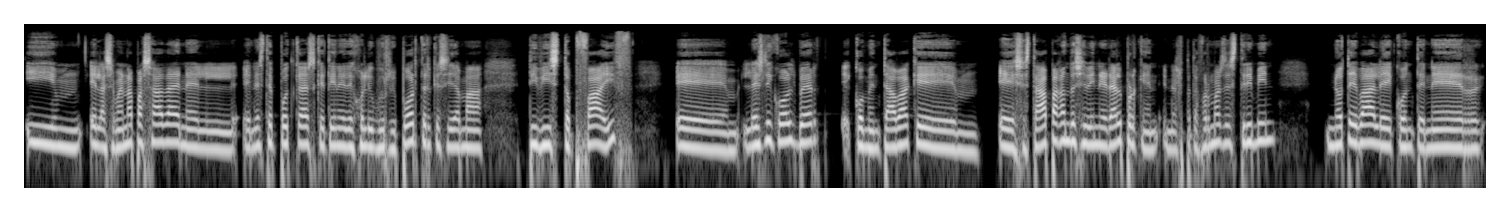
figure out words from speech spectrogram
Y mm, en la semana pasada, en, el, en este podcast que tiene de Hollywood Reporter, que se llama TV's Top 5, eh, Leslie Goldberg eh, comentaba que mm, eh, se estaba pagando ese dineral porque en, las plataformas de streaming no te vale con tener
